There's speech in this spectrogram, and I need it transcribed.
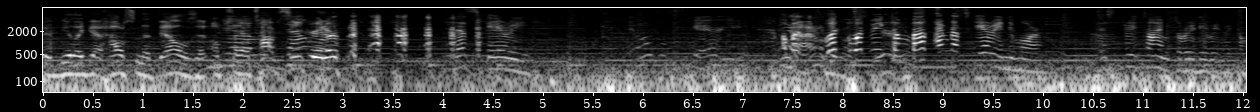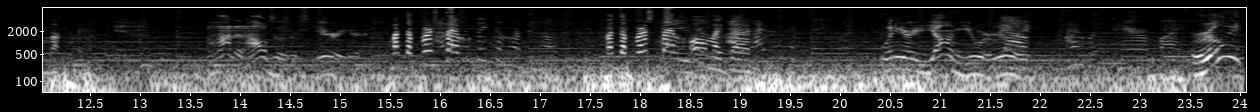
It'd be like that house in the Dells, that upside Yeah, down top like that secret. or- That's scary. It was scary. Oh, Yeah, I but don't what, think it was we come back, I'm not scary anymore. It's three times already when we come back there. Yeah. The haunted houses are scary here. But the first I time, don't think the haunted house. but the first time, oh my god. I think they're pretty fun. When you were young, you were really. Yeah, I was terrified. Really?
